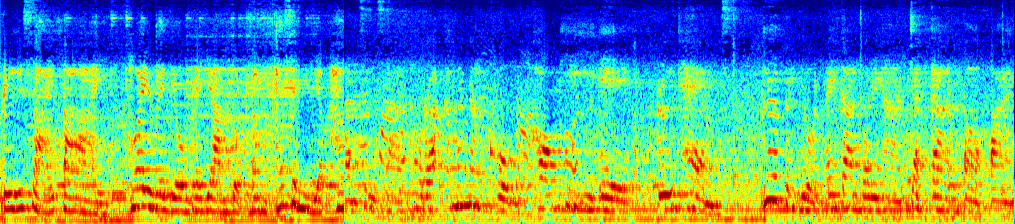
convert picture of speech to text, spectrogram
หรือสายตายห้อยระโยงระยางบทบังทัศนียภาพสื่อสารโทรคมนาคมของ PEA หรือ TAMS เพื่อประโยชน์ในการบริหารจัดการต่อไป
